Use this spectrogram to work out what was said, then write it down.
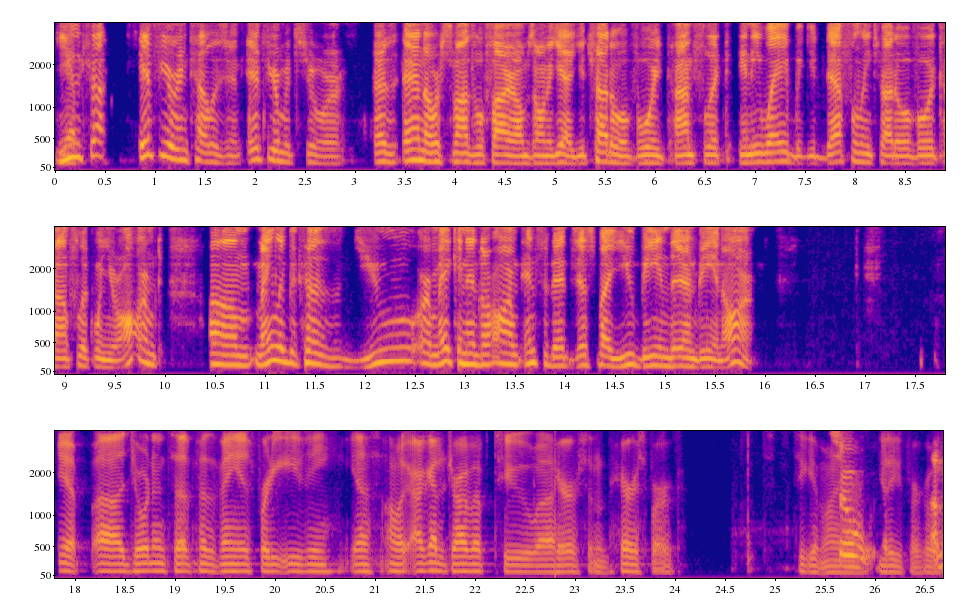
You Yep. try if you're intelligent, if you're mature, as and a responsible firearms owner, yeah, you try to avoid conflict anyway, but you definitely try to avoid conflict when you're armed. Um, mainly because you are making it an armed incident just by you being there and being armed. Yep. Uh, Jordan said Pennsylvania is pretty easy. Yes, I'm, I got to drive up to uh, Harrison, Harrisburg, to get my So, uh, Gettysburg. I'm.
